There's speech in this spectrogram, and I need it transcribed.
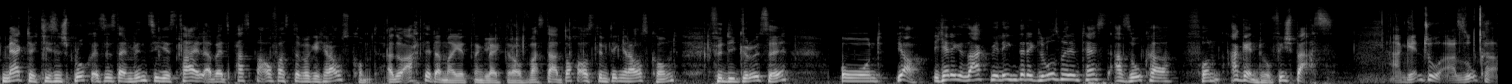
merkt euch diesen Spruch, es ist ein winziges Teil, aber jetzt passt mal auf, was da wirklich rauskommt. Also achtet da mal jetzt dann gleich drauf, was da doch aus dem Ding rauskommt für die Größe. Und ja, ich hätte gesagt, wir legen direkt los mit dem Test Ahsoka von Argento. Viel Spaß! Argento Ahsoka.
